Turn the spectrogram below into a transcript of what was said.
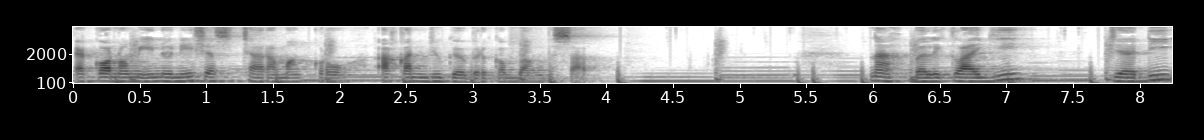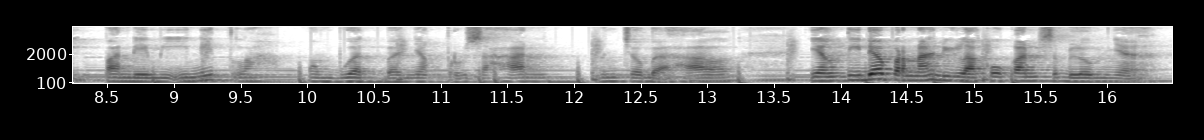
ekonomi Indonesia secara makro akan juga berkembang pesat. Nah, balik lagi, jadi pandemi ini telah membuat banyak perusahaan mencoba hal yang tidak pernah dilakukan sebelumnya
